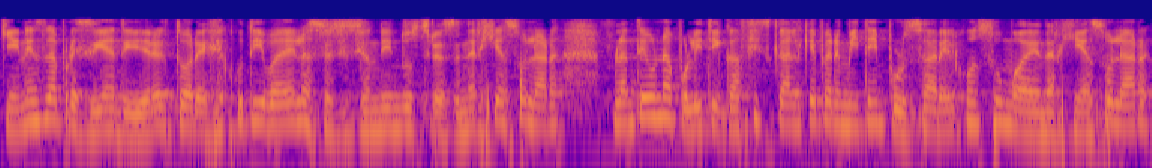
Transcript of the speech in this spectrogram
quien es la presidenta y directora ejecutiva de la Asociación de Industrias de Energía Solar, plantea una política fiscal que permite impulsar el consumo de energía solar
